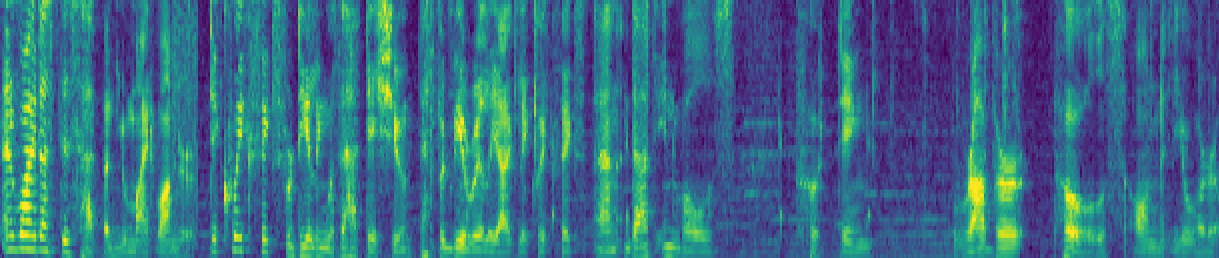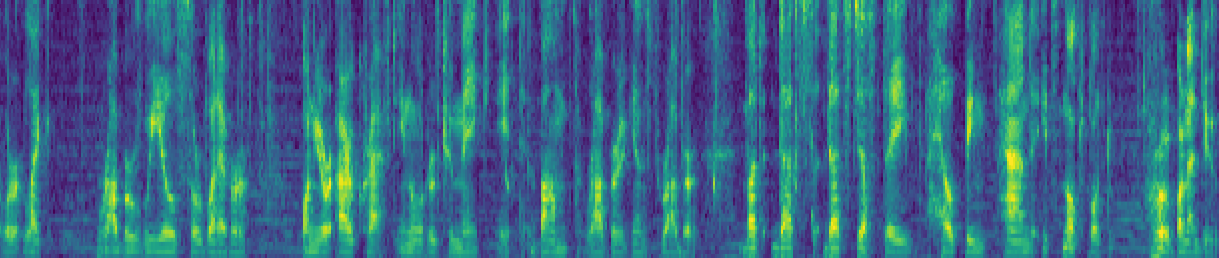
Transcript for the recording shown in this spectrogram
And why does this happen, you might wonder? The quick fix for dealing with that issue, that would be a really ugly quick fix, and that involves putting rubber poles on your, or like rubber wheels or whatever, on your aircraft in order to make it bump rubber against rubber. But that's that's just a helping hand, it's not what we're gonna do.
